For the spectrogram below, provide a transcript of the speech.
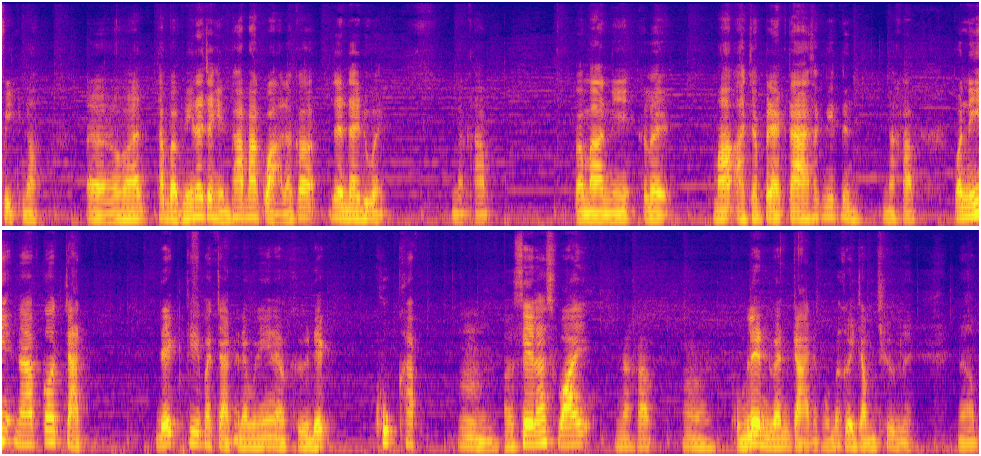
ฟิกเนาะเออว่าทำแบบนี้น่าจะเห็นภาพมากกว่า แล้วก็เล่นได้ด้วยนะครับ ประมาณนี้ก็เลยมาอาจจะแปลกตาสักนิดนึงนะครับ วันนี้นะครับก็จัดเด็กที่มาจัดกันในวันนี้เนี่ยคือเด็กคุกครับอืมเซลัสไว้นะครับอืมผมเล่นแวนการ์ดเนี่ยผมไม่เคยจำชื่อเลยนะครับ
